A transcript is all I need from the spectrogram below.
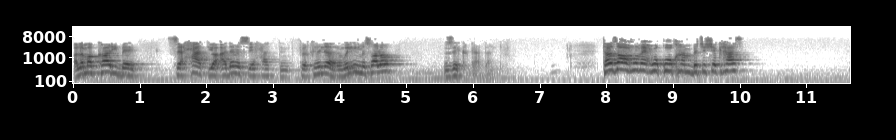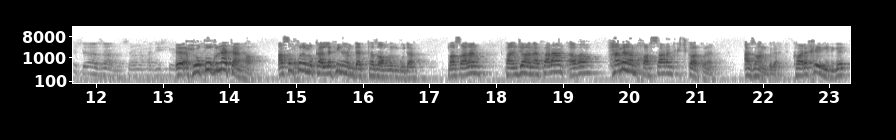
حالا ما کاری به صحت یا عدم صحت فقه نداریم. ولی این مثال رو ذکر کردن. تزاحم حقوق هم به چه شکل هست؟ حقوق نه تنها. اصلا خود مکلفین هم در تزاحم بودن. مثلا پنجاه نفرند آقا همه هم خواستارند که چیکار کنن؟ از آن بگن. کار خیلی دیگه.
